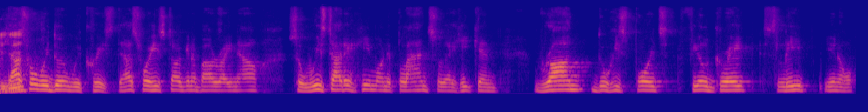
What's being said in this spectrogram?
Mm-hmm. That's what we're doing with Cris. That's what he's talking about right now. So we started him on a plan so that he can run, do his sports, feel great, sleep, you know,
